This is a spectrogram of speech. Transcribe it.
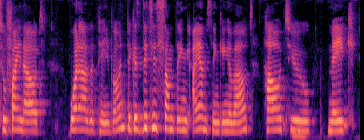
to find out what are the pain points? Because this is something I am thinking about how to mm. make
